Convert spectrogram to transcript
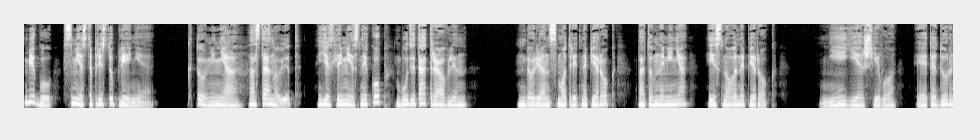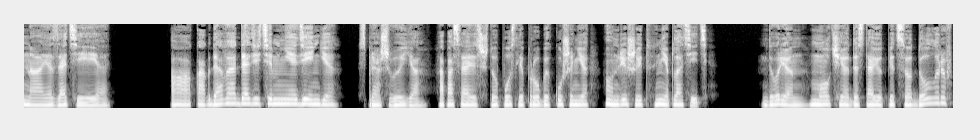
бегу с места преступления. Кто меня остановит, если местный коп будет отравлен? Дориан смотрит на пирог, потом на меня и снова на пирог. «Не ешь его, это дурная затея». «А когда вы отдадите мне деньги?» – спрашиваю я, опасаясь, что после пробы кушанья он решит не платить. Дориан молча достает 500 долларов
